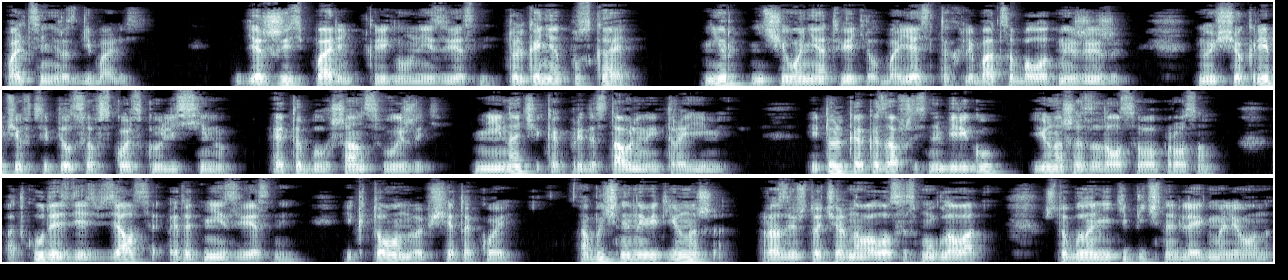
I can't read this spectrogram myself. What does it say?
пальцы не разгибались. «Держись, парень!» – крикнул неизвестный. «Только не отпускай!» Нир ничего не ответил, боясь нахлебаться болотной жижи, но еще крепче вцепился в скользкую лисину. Это был шанс выжить, не иначе, как предоставленный троими. И только оказавшись на берегу, юноша задался вопросом, откуда здесь взялся этот неизвестный, и кто он вообще такой. Обычный на вид юноша, разве что черноволосый смугловат, что было нетипично для Игмалиона.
